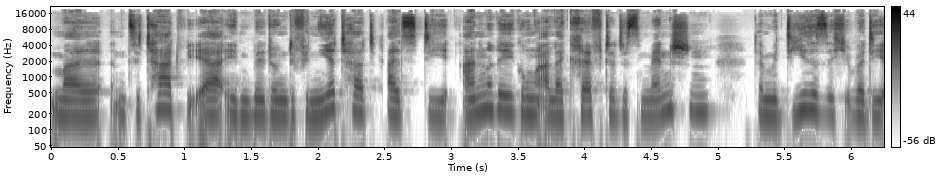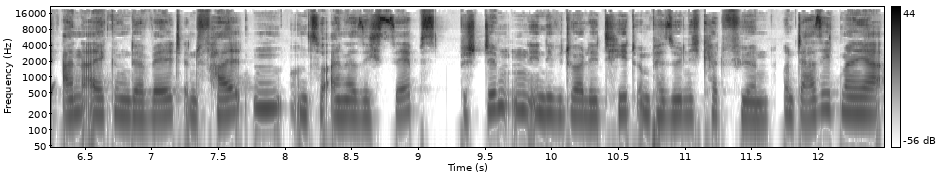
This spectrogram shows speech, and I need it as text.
mal ein Zitat, wie er eben Bildung definiert hat, als die Anregung aller Kräfte des Menschen, damit diese sich über die Aneignung der Welt entfalten und zu einer sich selbst bestimmten Individualität und Persönlichkeit führen. Und da sieht man ja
